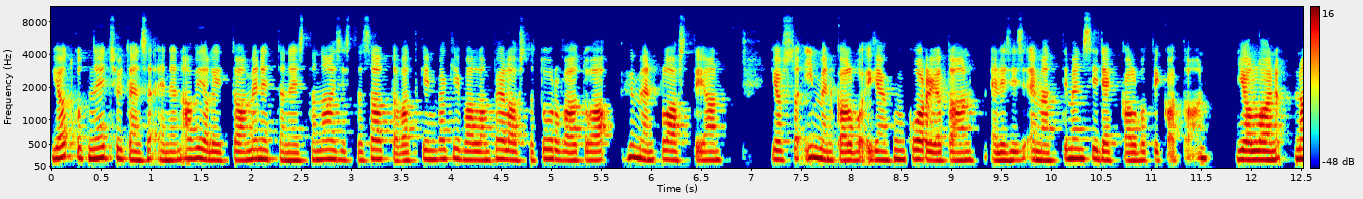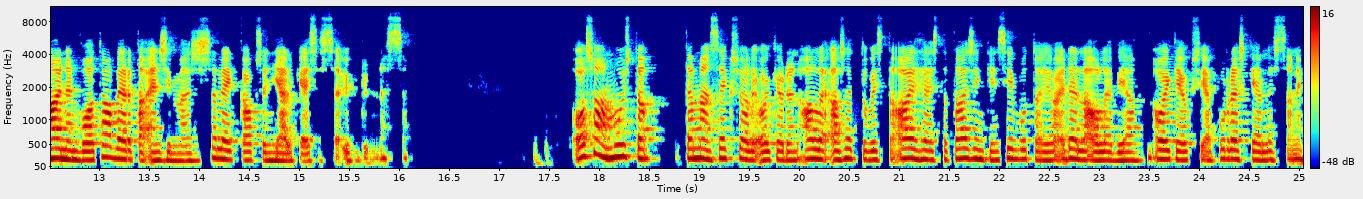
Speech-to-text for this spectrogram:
Jotkut neitsyytensä ennen avioliittoa menettäneistä naisista saattavatkin väkivallan pelosta turvautua hymenplastiaan, jossa immenkalvo ikään kuin korjataan, eli siis emättimen sidekalvo tikataan, jolloin nainen vuotaa verta ensimmäisessä leikkauksen jälkeisessä yhdynnässä. Osaan muista tämän seksuaalioikeuden alle asettuvista aiheista taisinkin sivuta jo edellä olevia oikeuksia pureskellessani.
